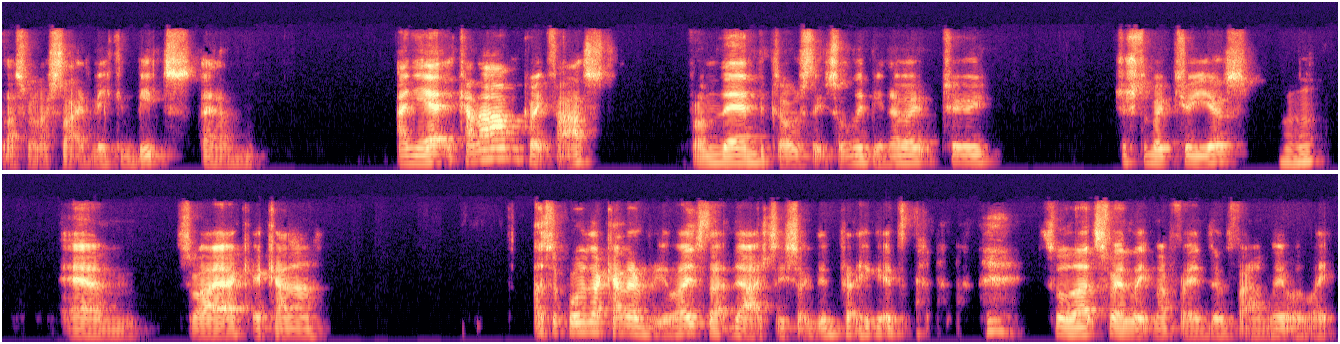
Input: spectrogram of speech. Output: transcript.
that's when I started making beats. Um, and yeah, it kind of happened quite fast from then because obviously it's only been about two, just about two years. Mm-hmm. Um, so I, I kind of, I suppose I kind of realized that they actually sounded pretty good. So that's when like my friends and family were like,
